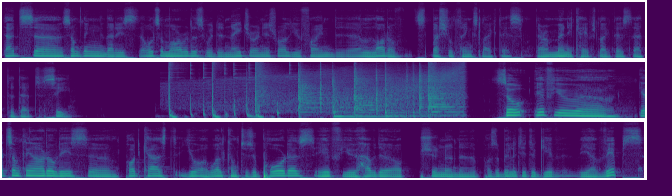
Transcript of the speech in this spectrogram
that's uh, something that is also marvelous with the nature in Israel. You find a lot of special things like this. There are many caves like this at the Dead Sea. So, if you uh, get something out of this uh, podcast, you are welcome to support us. If you have the option and the possibility to give via Vipps,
